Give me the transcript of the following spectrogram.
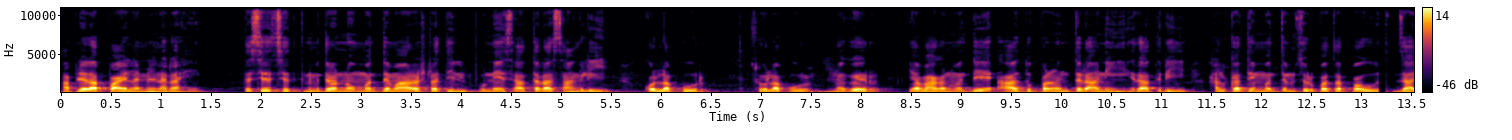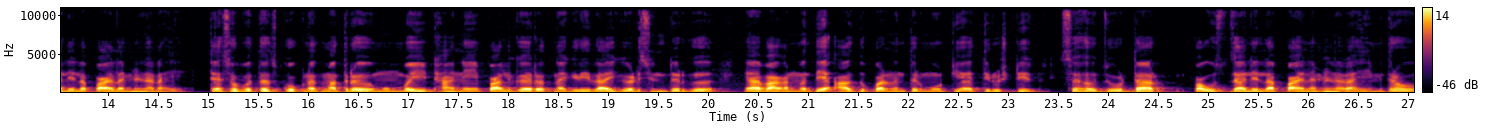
आपल्याला पाहायला मिळणार आहे. तसेच शेतकरी मित्रांनो मध्य महाराष्ट्रातील पुणे सातारा सांगली कोल्हापूर सोलापूर नगर या भागांमध्ये आज दुपारनंतर आणि रात्री हलका ते मध्यम स्वरूपाचा पाऊस झालेला पाहायला मिळणार आहे. त्यासोबतच कोकणात मात्र मुंबई ठाणे पालघर रत्नागिरी रायगड सिंधुदुर्ग या भागांमध्ये आज दुपारनंतर मोठी अतिवृष्टीसह जोरदार पाऊस झालेला पाहायला मिळणार आहे. मित्रांनो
